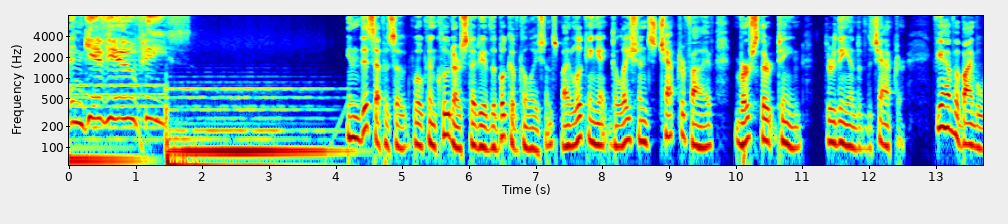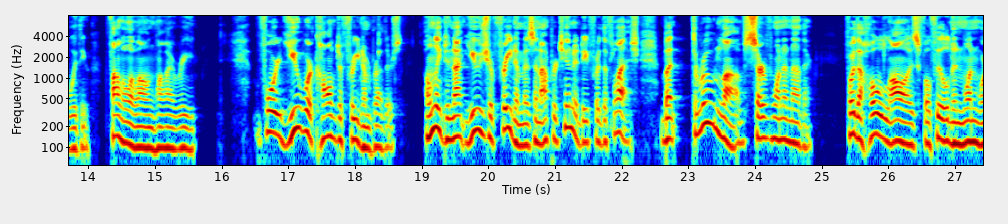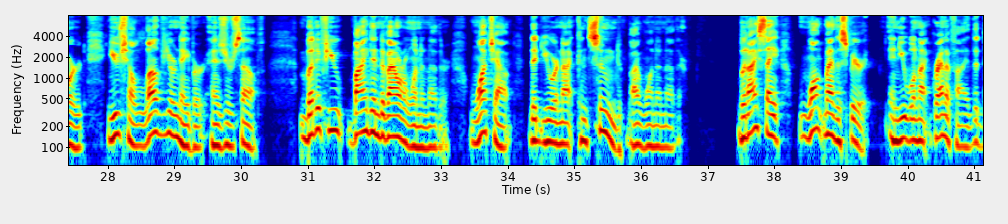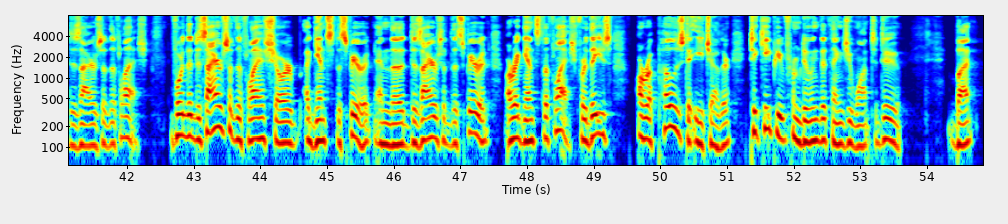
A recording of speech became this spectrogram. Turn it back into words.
and give you peace. In this episode, we'll conclude our study of the book of Galatians by looking at Galatians chapter 5, verse 13 through the end of the chapter. If you have a Bible with you, follow along while I read. For you were called to freedom, brothers. Only do not use your freedom as an opportunity for the flesh, but through love serve one another. For the whole law is fulfilled in one word you shall love your neighbor as yourself. But if you bite and devour one another, watch out that you are not consumed by one another. But I say, walk by the Spirit, and you will not gratify the desires of the flesh. For the desires of the flesh are against the Spirit, and the desires of the Spirit are against the flesh. For these are opposed to each other to keep you from doing the things you want to do. But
